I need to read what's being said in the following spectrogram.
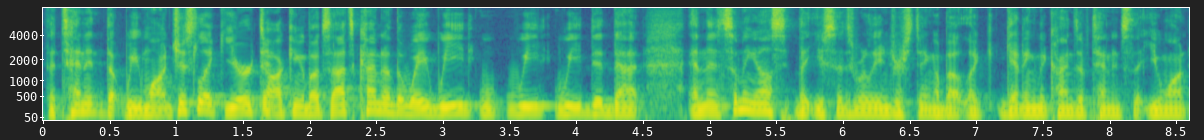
the tenant that we want, just like you're talking yep. about. So that's kind of the way we we we did that. And then something else that you said is really interesting about like getting the kinds of tenants that you want.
